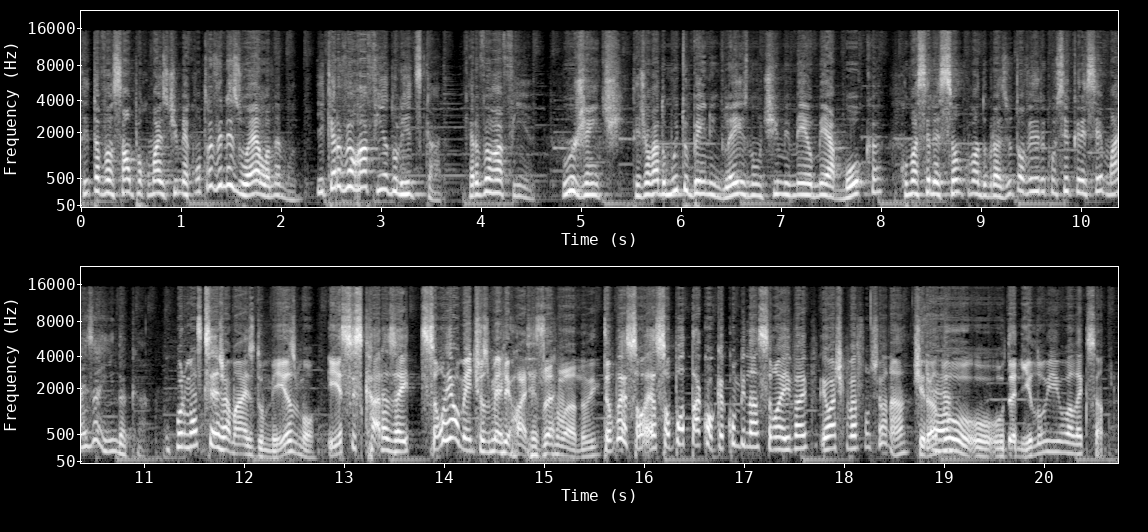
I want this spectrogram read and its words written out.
Tenta avançar um pouco mais o time. É contra a Venezuela, né, mano? E quero ver o Rafinha do Leeds, cara. Quero ver o Rafinha. Urgente. Tem jogado muito bem no inglês, num time meio meia boca. Com uma seleção como a do Brasil, talvez ele consiga crescer mais ainda, cara. Por mais que seja mais do mesmo, esses caras aí são realmente os melhores, né, mano? Então é só, é só botar qualquer combinação aí, vai, eu acho que vai funcionar. Tirando É. o, o Danilo e o Alexandre.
